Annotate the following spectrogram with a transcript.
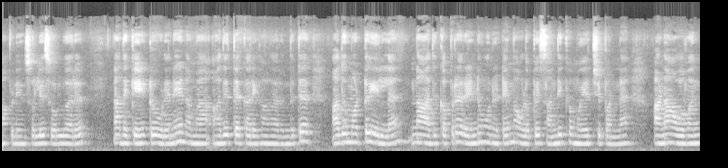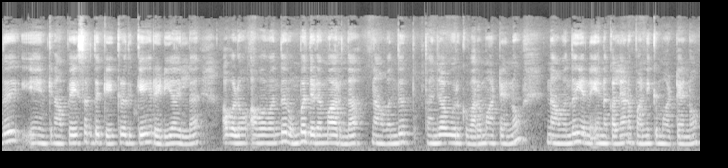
அப்படின்னு சொல்லி சொல்வார். அதை கேட்ட உடனே நம்ம ஆதித்த கரிகாலம் இருந்துட்டு அது மட்டும் இல்லை நான் அதுக்கப்புறம் ரெண்டு மூணு டைம் அவளை போய் சந்திக்க முயற்சி பண்ணேன். ஆனால் அவள் வந்து எனக்கு நான் பேசுகிறத கேட்குறதுக்கே ரெடியாக இல்லை. அவளும் அவள் வந்து ரொம்ப திடமாக இருந்தா நான் வந்து தஞ்சாவூருக்கு வரமாட்டேன்னும் நான் வந்து என்னை என்னை கல்யாணம் பண்ணிக்க மாட்டேன்னும்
